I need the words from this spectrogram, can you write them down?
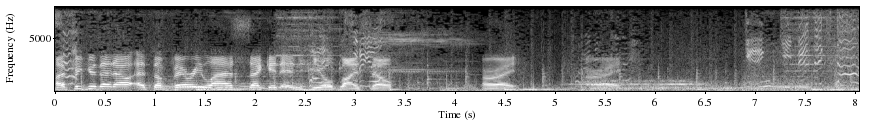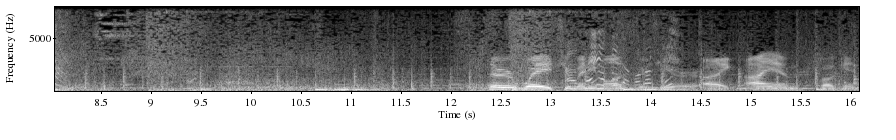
I figured that out at the very last second and healed myself. Alright. Alright. There are way too many monsters here. Like, I am fucking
